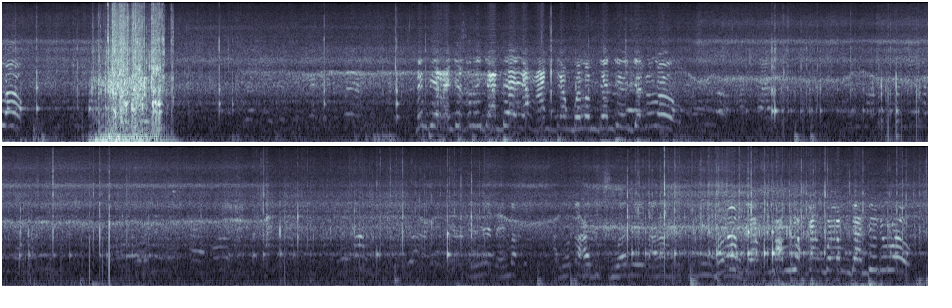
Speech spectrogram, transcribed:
loh ini biar aja sudah yang yang belum jadi aja dulu. Tembak anggota habis dua di tolong yang belum jadi dulu.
